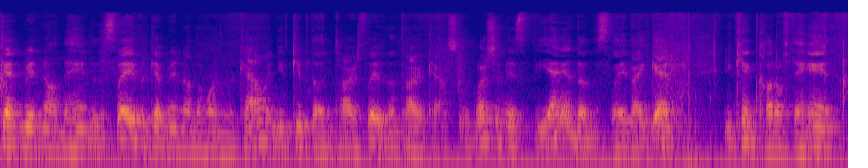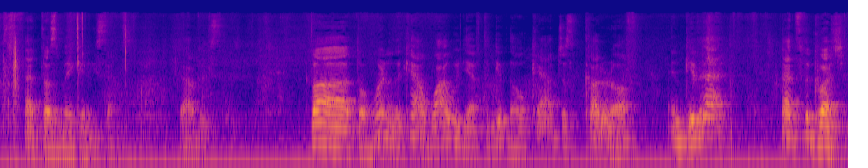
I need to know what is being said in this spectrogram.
get written on the hand of the slave and get written on the horn of the cow, and you give the entire slave the entire cow. So the question is, the hand of the slave, I get, you can't cut off the hand. That doesn't make any sense, obviously. But the horn of the cow, why would you have to give the whole cow? Just cut it off and give that. That's the question.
